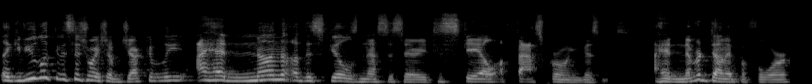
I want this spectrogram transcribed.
like if you looked at the situation objectively, I had none of the skills necessary to scale a fast growing business. I had never done it before.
